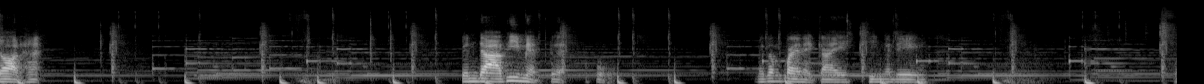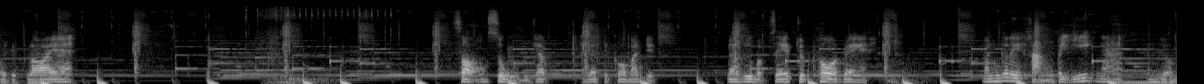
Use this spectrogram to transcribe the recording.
ยอดฮะ เป็นดาพี่แมตต์ด้วยโอ้โหไม่ต้องไปไหนไกลทิ้งกันเองโอ้เรียบร้อยฮะสองศูนย์ครับอเลติโกมาดริดแล้วคือแบบเซฟจุดโทษด้วยไง มันก็เลยขังไปอีกนะฮะท่านผู้ชม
